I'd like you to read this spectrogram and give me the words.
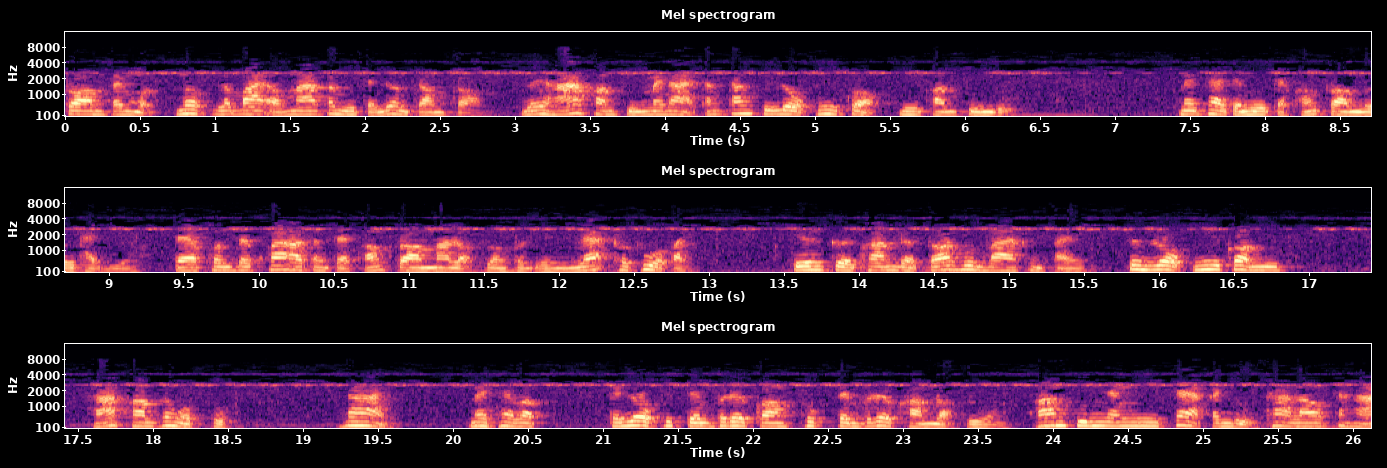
ปลอมไปหมด เมื่อระบายออกมาก็มีแต่เรื่องจอมปลอม เลยหาความจริงไม่ได้ ทั้งๆทที่โลกนี้ก็มีความจริงอยู่ ไม่ใช่จะมีแต่ของปลอมโดยถ่ายเดียว แต่คนไปคว้าเอาตั้งแต่ของปลอมมาหลอกลวงตนเองและทั่วไป จึงเกิดความเดือดร้อนวุ่นวายขึ้นไป ซึ่งโลกนี้ก็มีหาความสงบสุขได้ ไม่ใช่ว่า เป็นโลกที่เต็มไปด้วยกองทุกข์เต็มไปด้วยความหลอกลวง ความจริงยังมีแทรกกันอยู่ ถ้าเราจะหา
